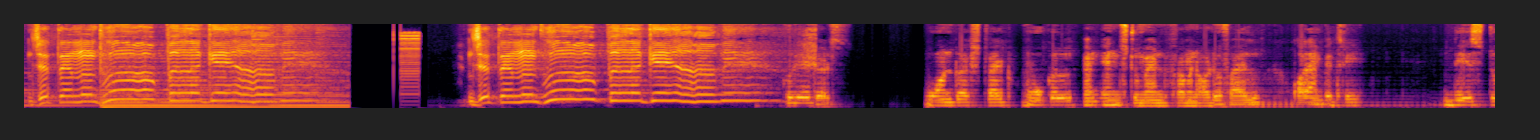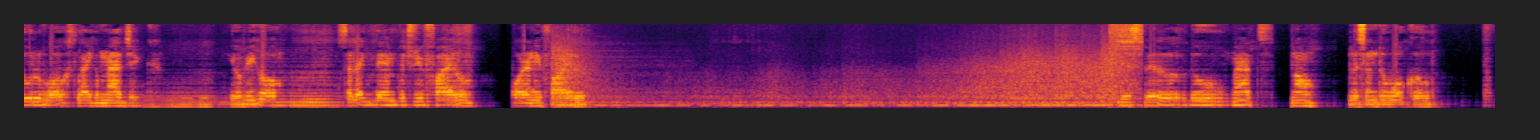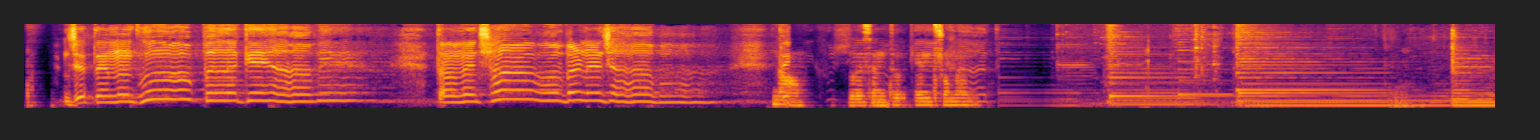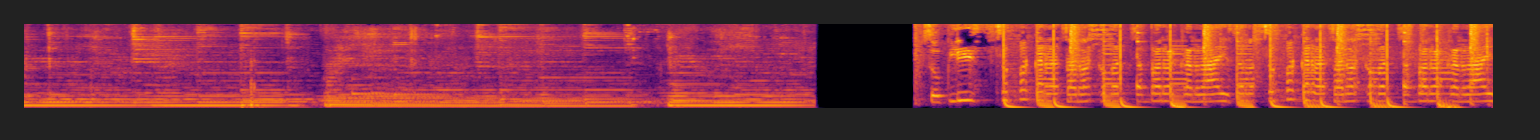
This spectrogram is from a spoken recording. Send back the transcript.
ਜੇ ਤੈਨੂੰ ਧੂਪ ਲੱਗੇ ਆਵੇ ਜੇ ਤੈਨੂੰ ਧੂਪ ਲੱਗੇ ਆਵੇ Creators want to extract vocal and instrument from an audio file or MP3. This tool works like magic. Here we go. Select the MP3 file or any file. This will do maths. Now listen to vocal. ਜੇ ਤੈਨੂੰ ਧੂਪ ਲੱਗੇ ਆਵੇ ਤਾਂ ਮੈਂ ਛਾਂ ਬਣ ਜਾਵਾਂ Now listen to instrument. So please sapakara sarakabat sabarakarai sarasapakara sarakabat sabarakarai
